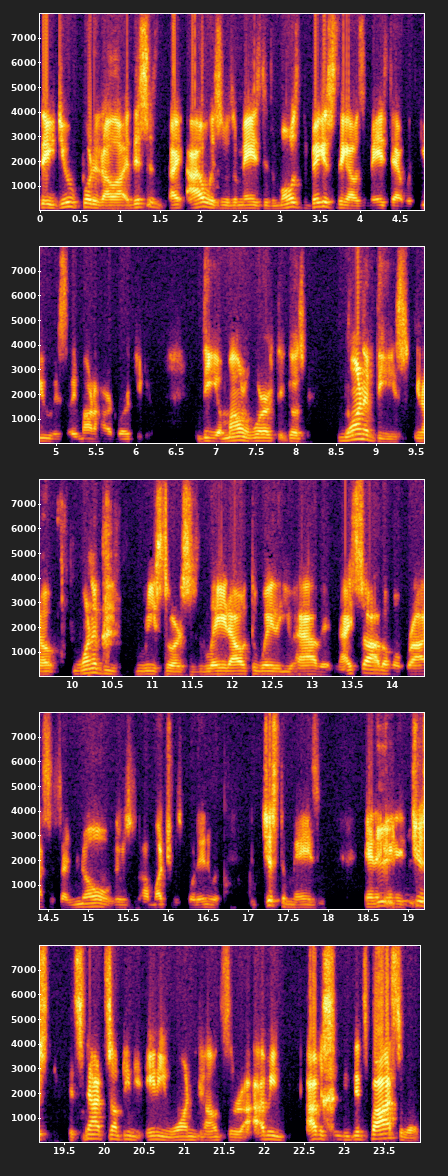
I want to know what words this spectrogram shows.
they do put it all out. This is I, I always was amazed at the most the biggest thing I was amazed at with you is the amount of hard work you do. The amount of work that goes one of these, you know, one of these resources laid out the way that you have it. And I saw the whole process. I know there's how much was put into it. It's just amazing. And, and it just it's not something that any one counselor I mean, obviously it's possible,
